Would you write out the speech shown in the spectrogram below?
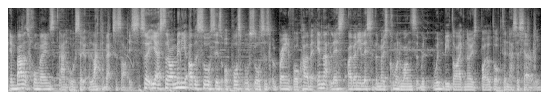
imbalanced hormones, and also a lack of exercise. So yes, there are many other sources or possible sources of brain fog. However, in that list, I've only listed the most common ones that would, wouldn't be diagnosed by your doctor necessarily.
